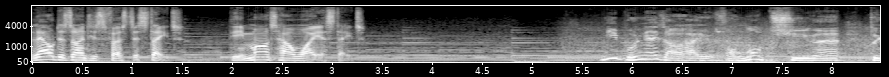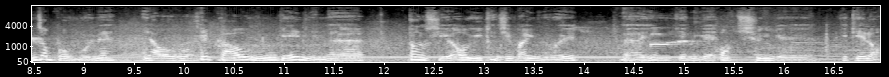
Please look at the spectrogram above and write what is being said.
Liao designed his first estate, the Ma Tao Wai Estate. 呢本咧就係房屋處嘅建築部門咧，由一九五幾年嘅當時嘅屋宇建設委員會誒興建嘅屋村嘅嘅記錄。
